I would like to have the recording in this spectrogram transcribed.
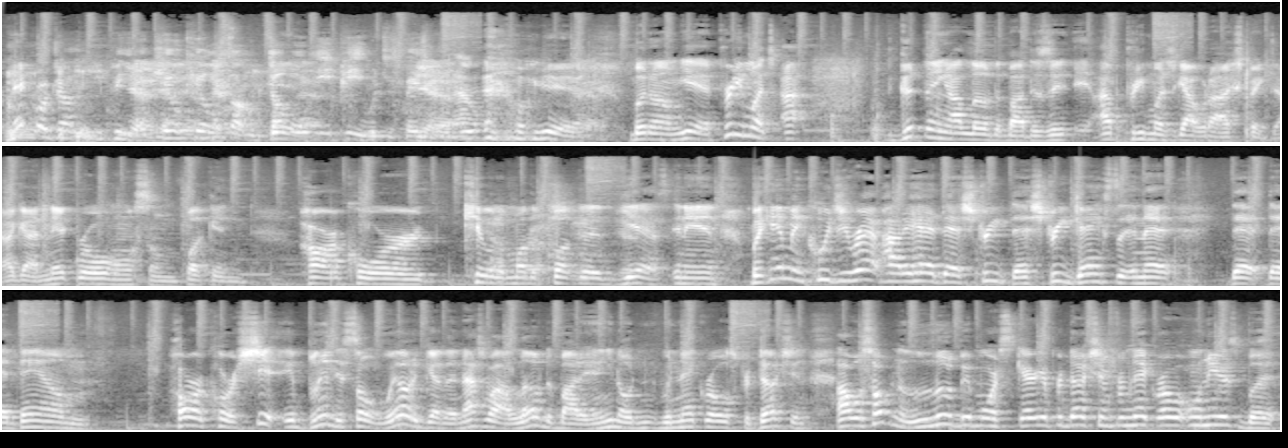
Necro dropped the EP. Yeah, Kill yeah, Kill yeah. something double EP, which is basically yeah. an album. yeah, but um, yeah, pretty much. I, the good thing I loved about this, it, I pretty much got what I expected. I got Necro on some fucking hardcore kill yeah, a motherfucker. Yeah. Yes, and then but him and Kool G Rap, how they had that street that street gangster and that that that damn hardcore shit. It blended so well together, and that's what I loved about it. And you know, with Necro's production, I was hoping a little bit more scarier production from Necro on his, but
